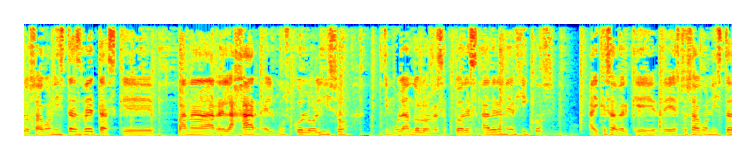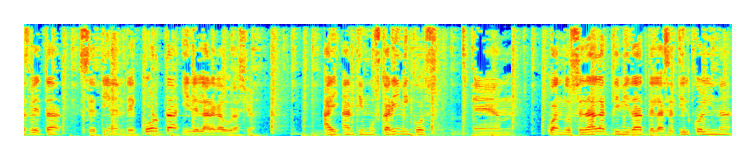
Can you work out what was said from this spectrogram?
los agonistas betas que van a relajar el músculo liso, estimulando los receptores adrenérgicos. Hay que saber que de estos agonistas beta se tienen de corta y de larga duración. Hay antimuscarínicos. Em, cuando se da la actividad de la acetilcolina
